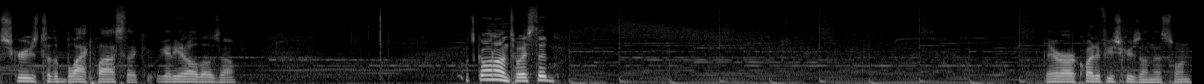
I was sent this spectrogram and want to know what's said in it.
screws to the black plastic. We gotta get all those off. What's going on, Twisted? There are quite a few screws on this one.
